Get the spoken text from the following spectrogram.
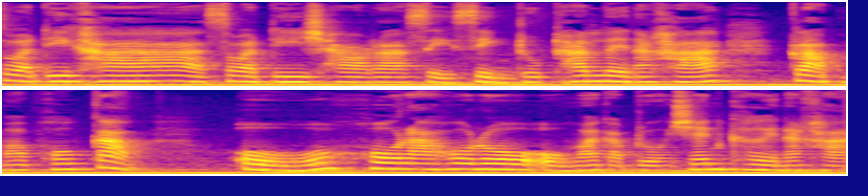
สวัสดีค่ะ สวัสดีชาวราศีสิงห์ทุกท่านเลยนะคะ กลับมาพบกับโอโฮราโฮโรโอมากับดวงเช่นเคยนะคะ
